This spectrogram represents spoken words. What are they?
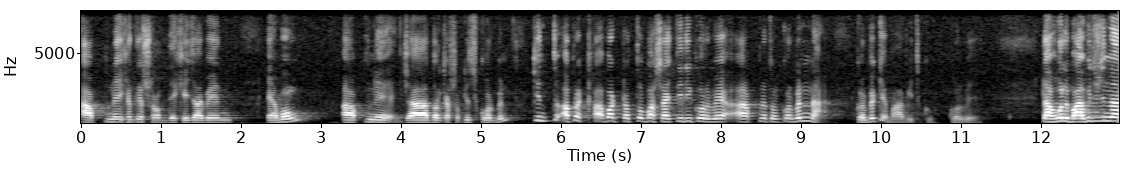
আপনি এখান থেকে সব দেখে যাবেন এবং আপনি যা দরকার সব কিছু করবেন, কিন্তু আপনার খাবারটা তো বাসায় তৈরি করবে, আপনি তো করবেন না। করবে কে? ভাবি করবে। তাহলে ভাবি যদি না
